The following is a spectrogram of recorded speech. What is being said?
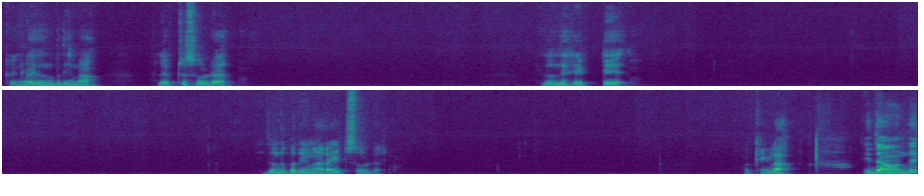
ஓகேங்களா? இது வந்து பார்த்திங்கன்னா லெஃப்ட் ஷோல்டர் இது வந்து ஹெட்டு இது வந்து பார்த்திங்கன்னா ரைட் ஷோல்டர் ஓகேங்களா? இதுதான் வந்து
